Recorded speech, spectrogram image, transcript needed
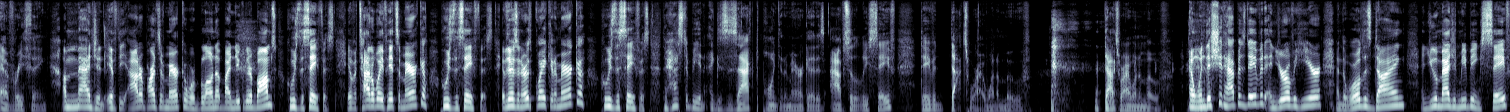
everything. Imagine if the outer parts of America were blown up by nuclear bombs, who's the safest? If a tidal wave hits America, who's the safest? If there's an earthquake in America, who's the safest? There has to be an exact point in America that is absolutely safe. David, that's where I want to move. That's where I want to move. And when this shit happens, David, and you're over here and the world is dying, and you imagine me being safe,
